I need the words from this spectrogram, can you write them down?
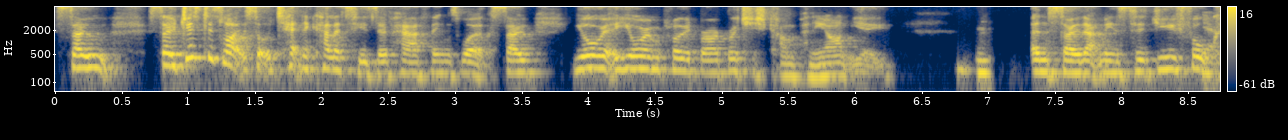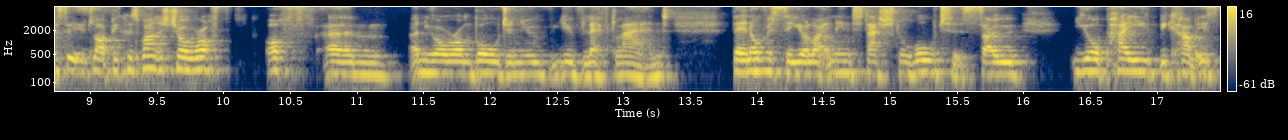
so so just as like sort of technicalities of how things work. So you're you're employed by a British company, aren't you? Mm-hmm and so that means that you fall because yes. it's like because once you're off off um, and you're on board and you've you've left land, then obviously you're like in international waters. So your pay become is,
